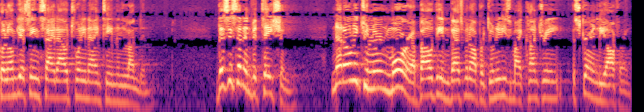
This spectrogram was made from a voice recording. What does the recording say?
Colombia's Inside Out 2019 in London. This is an invitation not only to learn more about the investment opportunities my country is currently offering,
